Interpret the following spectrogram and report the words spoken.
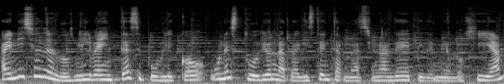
a inicios del 2020 se publicó un estudio en la Revista Internacional de Epidemiología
